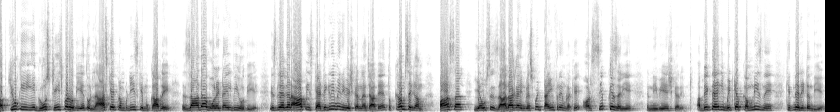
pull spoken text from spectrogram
अब क्योंकि ये ग्रोथ स्टेज पर होती है तो लार्ज कैप कंपनीज़ के मुकाबले ज़्यादा वॉलेटाइल भी होती है। इसलिए अगर आप इस कैटेगरी में निवेश करना चाहते हैं तो कम से कम पाँच साल या उससे ज़्यादा का इन्वेस्टमेंट टाइम फ्रेम रखें और सिप के ज़रिए निवेश करें। अब देखते हैं कि मिड कैप कंपनीज़ ने कितने रिटर्न दिए।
